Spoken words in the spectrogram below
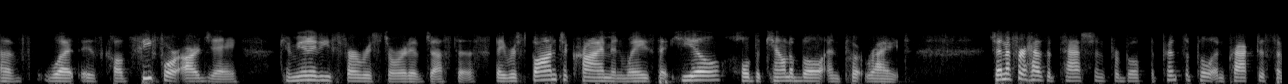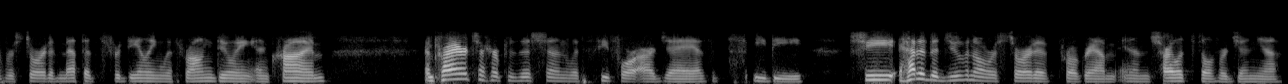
of what is called C4RJ, Communities for Restorative Justice. They respond to crime in ways that heal, hold accountable, and put right. Jennifer has a passion for both the principle and practice of restorative methods for dealing with wrongdoing and crime. And prior to her position with C4RJ as its ED, she headed a juvenile restorative program in Charlottesville, Virginia.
